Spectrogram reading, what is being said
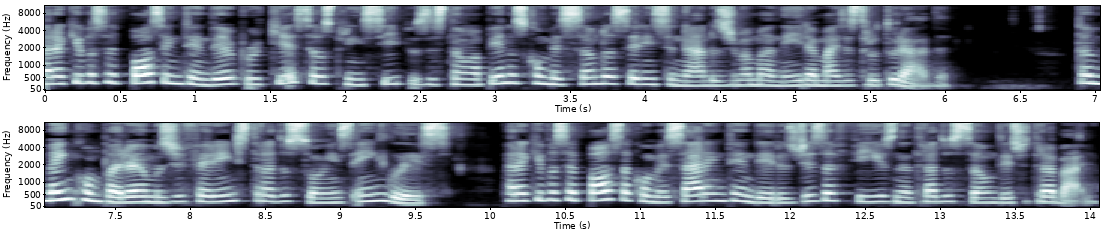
para que você possa entender por que seus princípios estão apenas começando a ser ensinados de uma maneira mais estruturada. Também comparamos diferentes traduções em inglês, para que você possa começar a entender os desafios na tradução deste trabalho.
